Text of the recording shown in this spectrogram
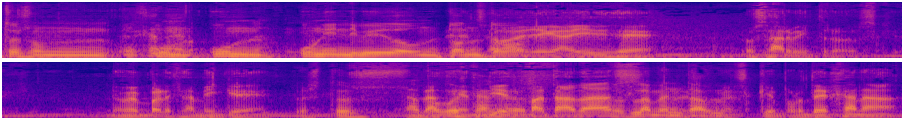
Esto es un, un, un- un individuo, un tonto. Llega ahí y dice, los árbitros. No me parece a mí que Esto es, le hacen 10 patadas. esto es lamentable. que protejan a.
